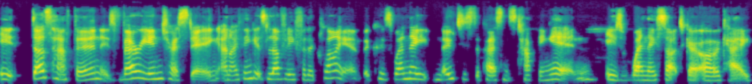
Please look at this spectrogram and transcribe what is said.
It does happen. It's very interesting, and I think it's lovely for the client because when they notice the person's tapping in, is when they start to go, "Oh, okay,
